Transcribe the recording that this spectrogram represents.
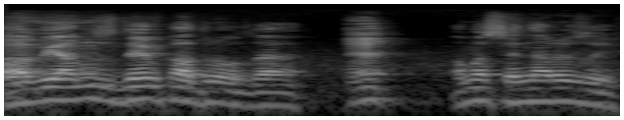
Abi yalnız dev kadro oldu ha. He? Ama senaryo zayıf.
